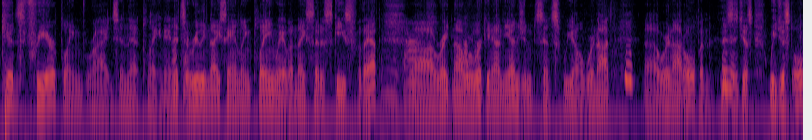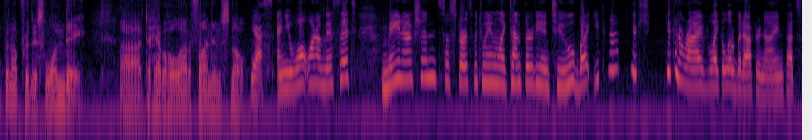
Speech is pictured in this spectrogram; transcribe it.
kids free airplane rides in that plane. And it's a really nice handling plane. We have a nice set of skis for that. Uh, right now we're working on the engine since you know we're not uh, we're not open this is just we just open up for this one day uh, to have a whole lot of fun in the snow Yes, and you won't want to miss it. Main action so starts between like 10:30 and 2, but you can have, you you can arrive like a little bit after 9. That's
